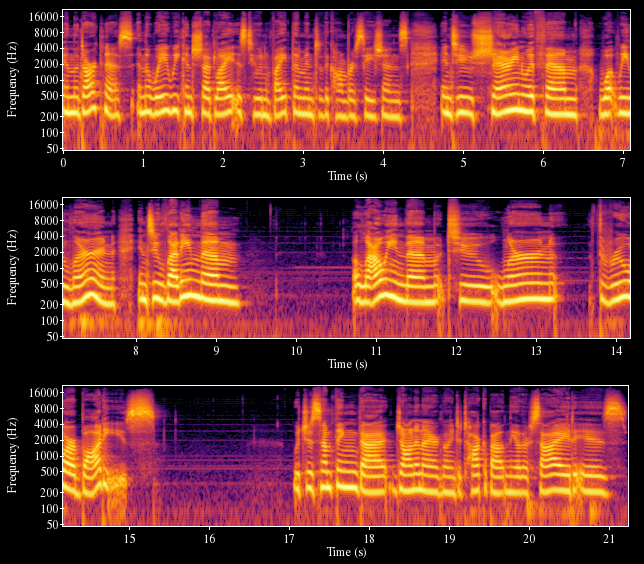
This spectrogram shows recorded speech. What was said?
in the darkness. And the way we can shed light is to invite them into the conversations, into sharing with them what we learn, into letting them, allowing them to learn through our bodies, which is something that John and I are going to talk about on the other side is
